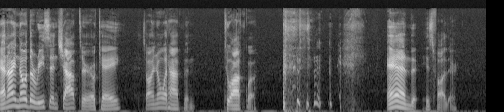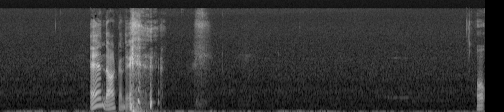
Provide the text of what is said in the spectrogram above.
And I know the recent chapter, okay? So I know what happened to Aqua. and his father. And Akane. oh.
